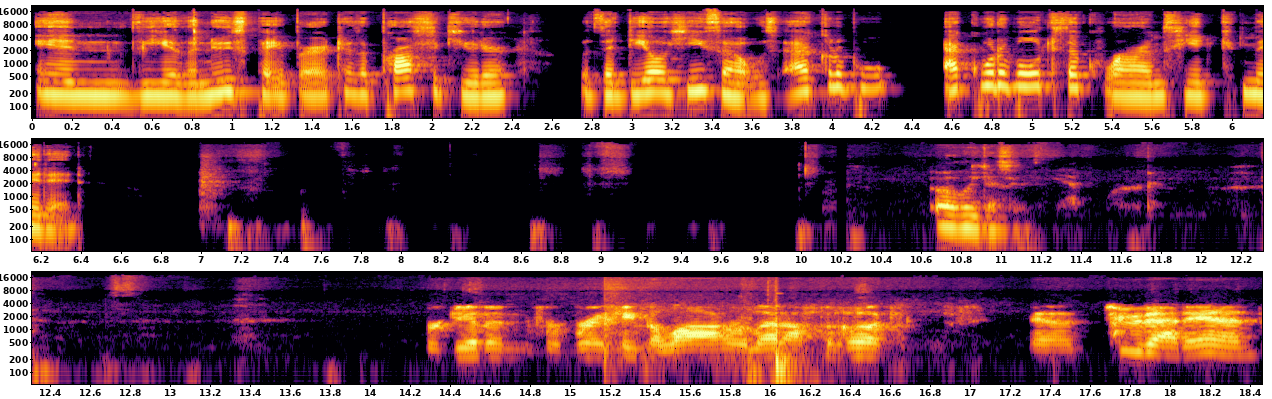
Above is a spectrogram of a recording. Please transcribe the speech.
in via the newspaper to the prosecutor with a deal he felt was equitable, equitable to the crimes he had committed. Oh, we got the F word. Forgiven for breaking the law or let off the hook. And to that end,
